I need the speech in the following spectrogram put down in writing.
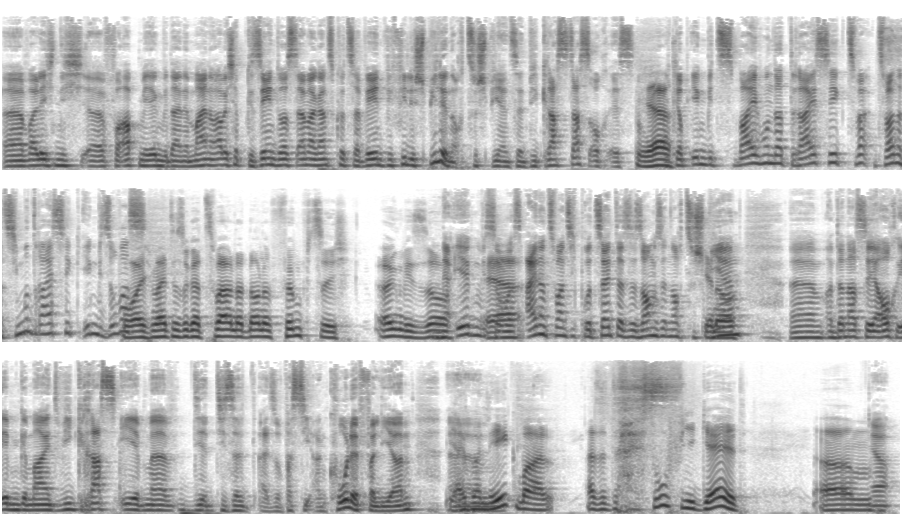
äh, weil ich nicht äh, vorab mir irgendwie deine Meinung, aber ich habe gesehen, du hast einmal ganz kurz erwähnt, wie viele Spiele noch zu spielen sind, wie krass das auch ist. Ja. Ich glaube irgendwie 230, 237, irgendwie sowas. Boah, ich meinte sogar 259. Irgendwie so. Ja, irgendwie ja. sowas. 21 Prozent der Saison sind noch zu spielen. Genau. Ähm, und dann hast du ja auch eben gemeint, wie krass eben äh, die, diese, also was die an Kohle verlieren. Ja, ähm, überleg mal. Also das ist so viel Geld. Ähm, ja.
